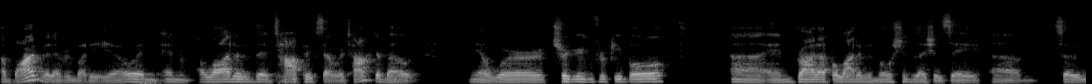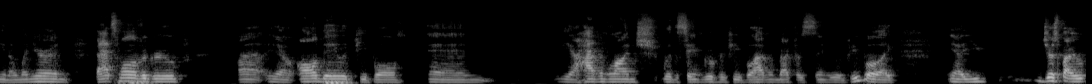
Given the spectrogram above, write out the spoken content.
a bond with everybody you know and and a lot of the topics that were talked about you know were triggering for people uh, and brought up a lot of emotions i should say. Um, so you know when you're in that small of a group uh, you know all day with people and you know having lunch with the same group of people having breakfast with the same group of people like you know you just by you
